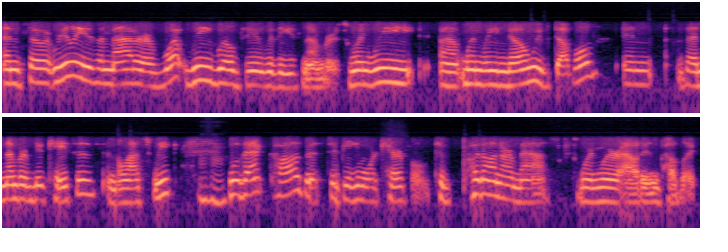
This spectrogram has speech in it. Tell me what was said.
And so it really is a matter of what we will do with these numbers. When we, uh, when we know we've doubled in the number of new cases in the last week, mm-hmm. will that cause us to be more careful, to put on our masks when we're out in public,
